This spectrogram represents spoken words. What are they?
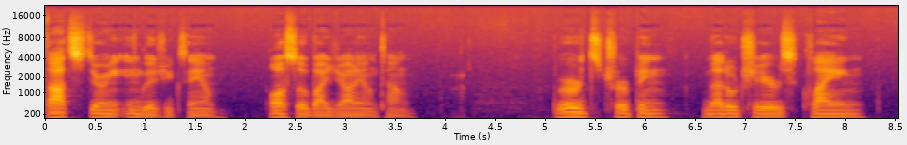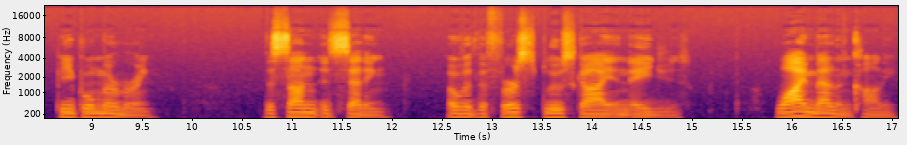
Thoughts during English exam also by Jia Liang Tang. Birds chirping, metal chairs clanging, people murmuring. The sun is setting over the first blue sky in ages. Why melancholy?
